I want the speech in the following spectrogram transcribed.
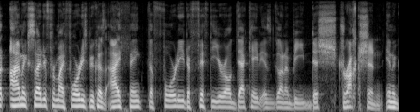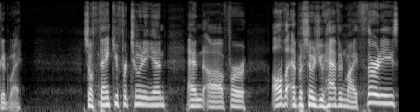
But I'm excited for my 40s because I think the 40 to 50 year old decade is going to be destruction in a good way. So thank you for tuning in and uh, for all the episodes you have in my 30s.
